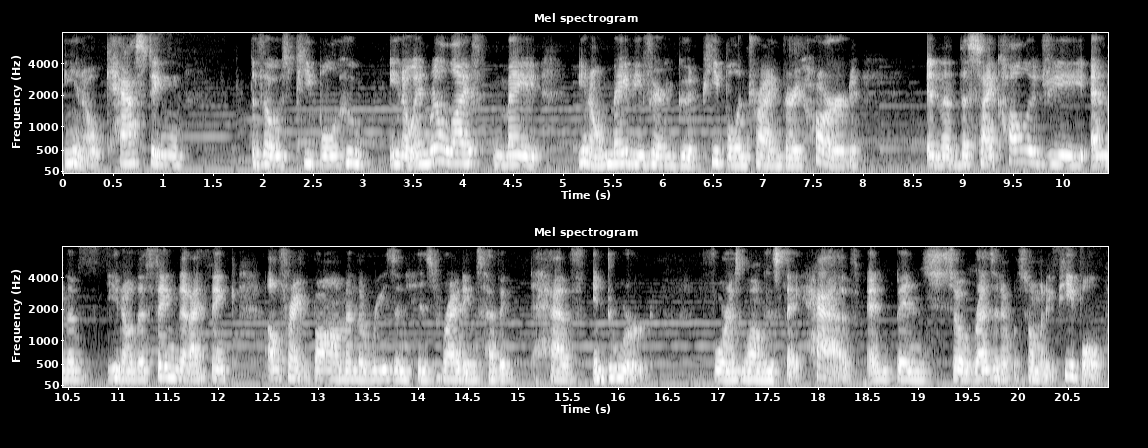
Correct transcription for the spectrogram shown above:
you know casting those people who you know in real life may you know may be very good people and trying very hard and the, the psychology and the you know the thing that i think l. Frank baum and the reason his writings have have endured for as long as they have and been so resonant with so many people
